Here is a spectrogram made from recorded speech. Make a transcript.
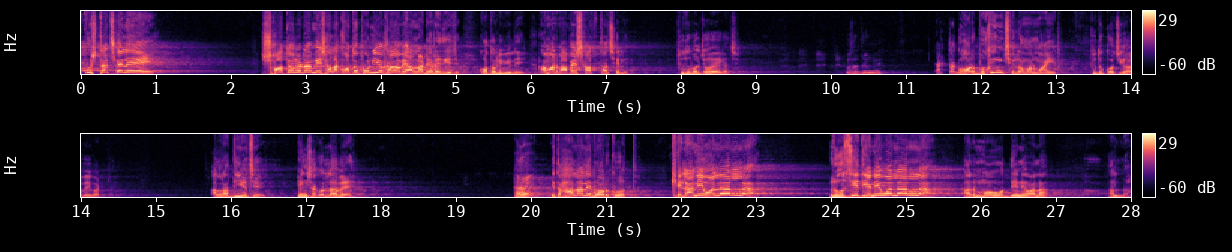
একুশটা ছেলে। সতেরোটা মেশালা কত পোলিও খাওয়াবে? আল্লাহ ঢেলে দিয়েছে। কত লিবিলে আমার বাপের সাতটা ছেলে। শুধু বলছে হয়ে গেছে। একটা ঘর বুকিং ছিল আমার মায়ের। শুধু কচি হবে ঘরটা। আল্লাহ দিয়েছে, হিংসা করলে হবে। হ্যাঁ? এ তো হালালে বরকত। খেলানে ওয়ালা আল্লাহ, রুজি দেনেওয়ালা আল্লাহ, আর মহ দেনেওয়ালা আল্লাহ।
